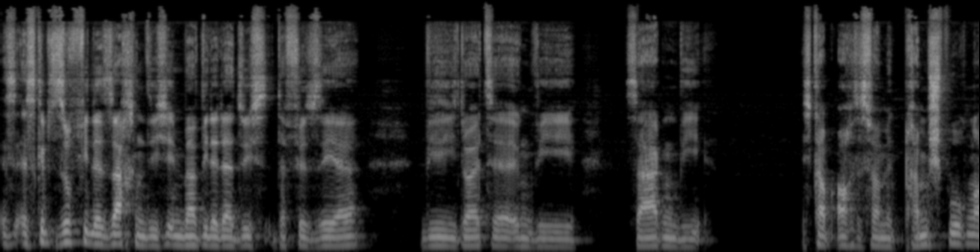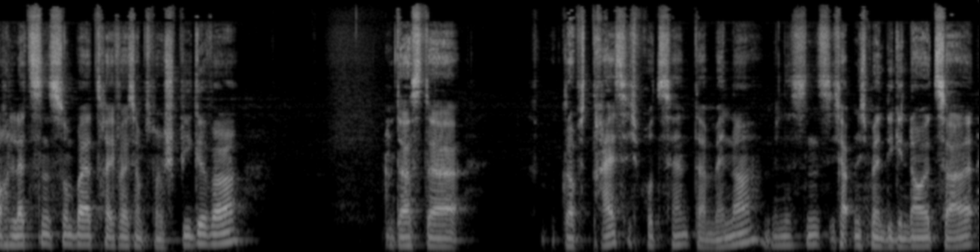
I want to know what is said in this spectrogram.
es, es gibt so viele Sachen, die ich immer wieder dadurch, dafür sehe, wie Leute irgendwie sagen, wie, ich glaube auch, das war mit Bremsspuren auch letztens so ein Beitrag, ich weiß nicht, ob es beim Spiegel war, dass da, glaube ich, 30 Prozent der Männer mindestens, ich habe nicht mehr die genaue Zahl,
